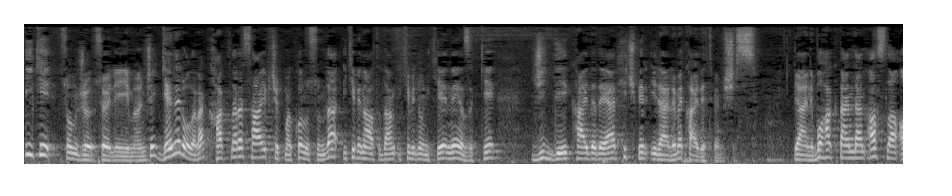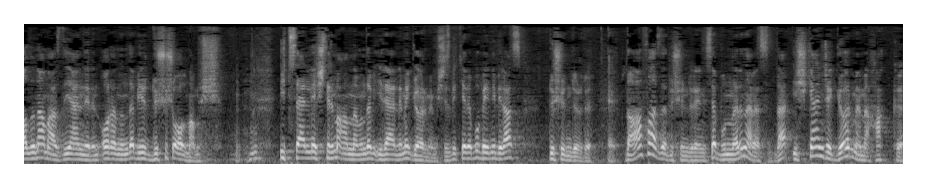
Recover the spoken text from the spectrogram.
iki sonucu söyleyeyim önce. Genel olarak haklara sahip çıkma konusunda 2006'dan 2012'ye ne yazık ki ciddi kayda değer hiçbir ilerleme kaydetmemişiz. Yani bu hak benden asla alınamaz diyenlerin oranında bir düşüş olmamış. İçselleştirme anlamında bir ilerleme görmemişiz. Bir kere bu beni biraz düşündürdü. Evet. Daha fazla düşündüren ise bunların arasında işkence görmeme hakkı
